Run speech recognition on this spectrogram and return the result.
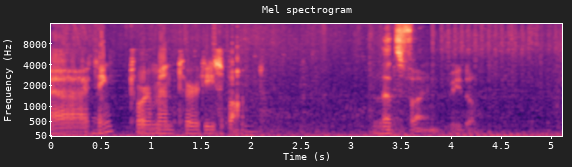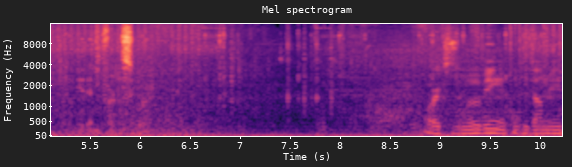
Uh, I think Tormentor despawned. That's fine. We don't need him for the score. Oryx is moving. I think he's on me.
